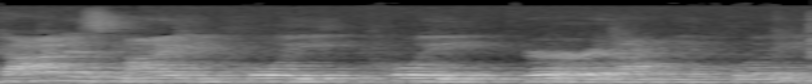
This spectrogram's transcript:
God is my employee, employer, and I'm the employee.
